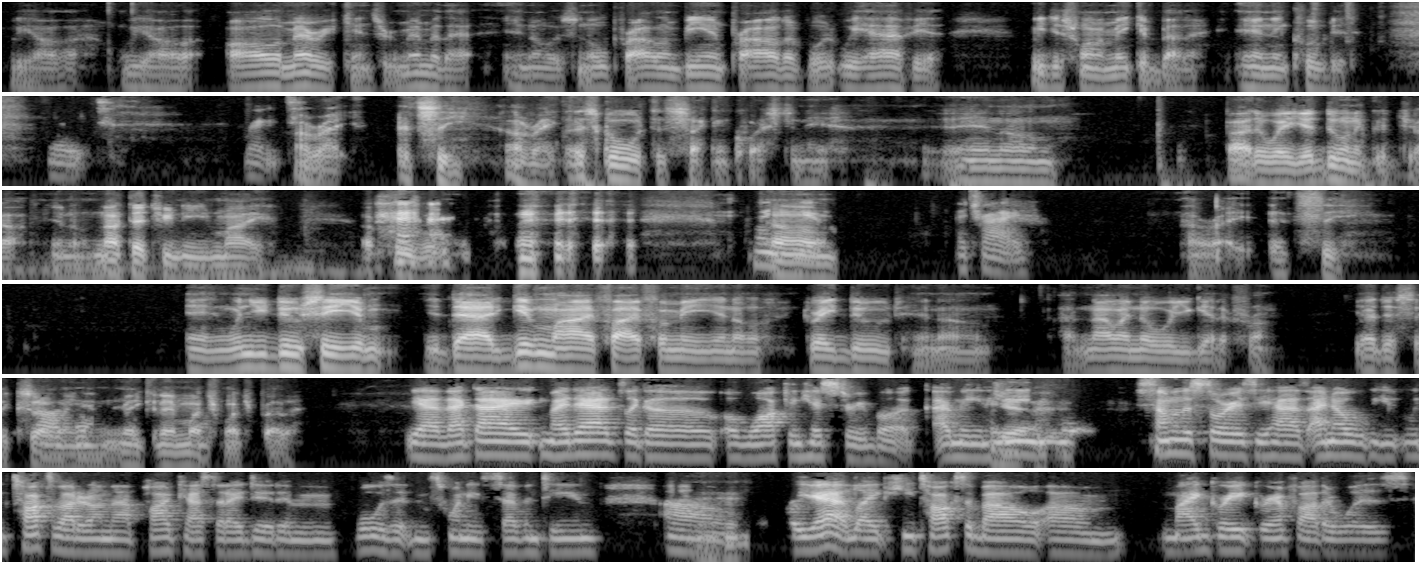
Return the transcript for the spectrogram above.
We all are we all are all Americans. Remember that. You know, it's no problem being proud of what we have here. We just want to make it better and included. Right. Right. All right. Let's see. All right. Let's go with the second question here. And um by the way, you're doing a good job. You know, not that you need my approval. Thank um, you. I try. All right. Let's see. And when you do see your your dad, give him a high five for me. You know, great dude. And um, now I know where you get it from. You're just excelling oh, and making it much much better. Yeah, that guy. My dad's like a a walking history book. I mean, he. Yeah. Some of the stories he has, I know we, we talked about it on that podcast that I did in what was it in 2017. Um, mm-hmm. But yeah, like he talks about um, my great grandfather was,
